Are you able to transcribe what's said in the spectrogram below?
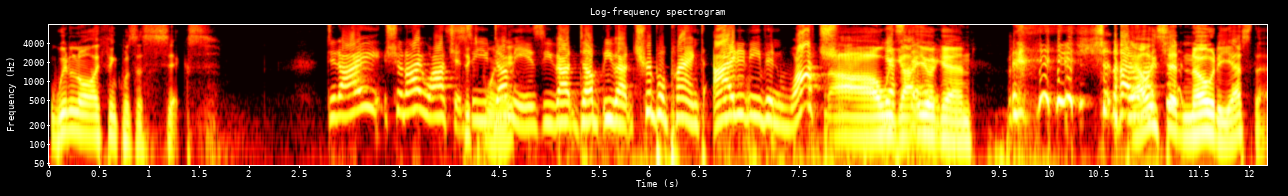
Win it all, I think, was a six. Did I? Should I watch it? So you 6.8. dummies, you got dub, you got triple pranked. I didn't even watch. Oh, we Yes got you again. should I Allie watch said it? no to yes day.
